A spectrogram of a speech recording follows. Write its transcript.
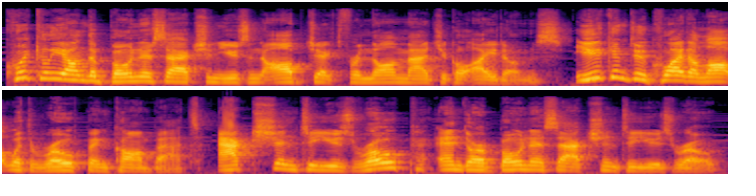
Quickly on the bonus action use an object for non-magical items. You can do quite a lot with rope in combat. Action to use rope and or bonus action to use rope.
